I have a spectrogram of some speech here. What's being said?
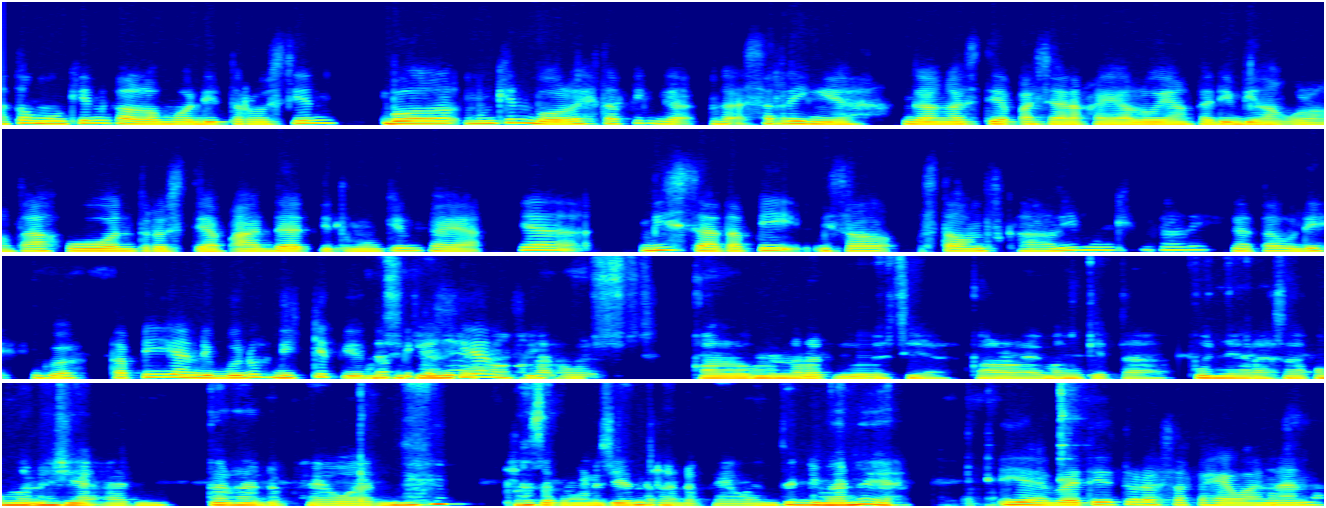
Atau mungkin kalau mau diterusin, bol mungkin boleh tapi nggak nggak sering ya. Nggak nggak setiap acara kayak lu yang tadi bilang ulang tahun, terus setiap adat gitu. Mungkin kayak ya bisa tapi misal setahun sekali mungkin kali. Nggak tahu deh gue tapi yang dibunuh dikit gitu Masih tapi emang sih. harus kalau menurut gue sih ya kalau emang kita punya rasa kemanusiaan terhadap hewan rasa kemanusiaan terhadap hewan itu gimana ya? Iya, berarti itu rasa kehewanan.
